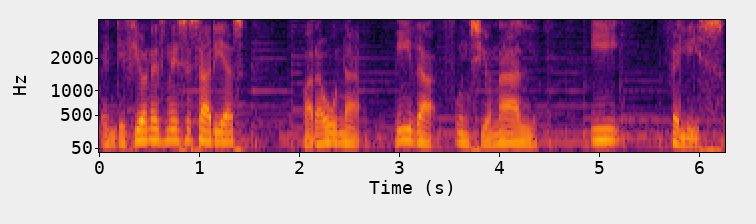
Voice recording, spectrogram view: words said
Bendiciones necesarias para una vida funcional y feliz.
